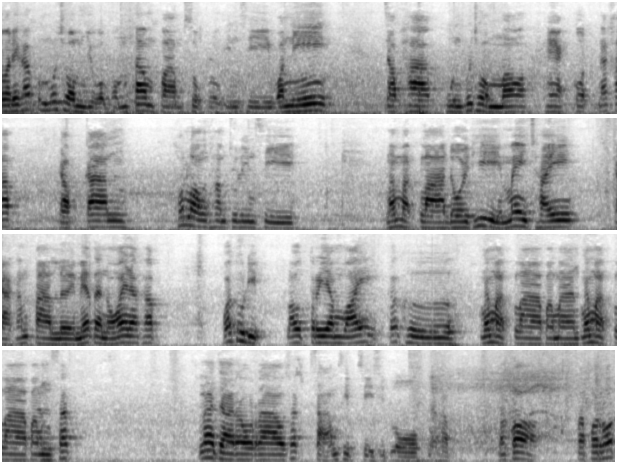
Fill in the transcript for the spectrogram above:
สวัสดีครับคุณผู้ชมอยู่กับผมตั้มฟาร์มสุขปลูกอินทรีย์วันนี้จะพาคุณผู้ชมมาแหกกฎนะครับ กับการทดลองทำจุลินทรีย์น้ำหมักปลาโดยที่ไม่ใช้กากน้ำตาลเลยแม้แต่น้อยนะครับ วัตถุดิบเราเตรียมไว้ก็คือน้ำหมักปลาประมาณน้ำหมักปลาประมาณสัก น่าจะราวๆสัก 30-40 โลนะครับ แล้วก็สับปะรด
